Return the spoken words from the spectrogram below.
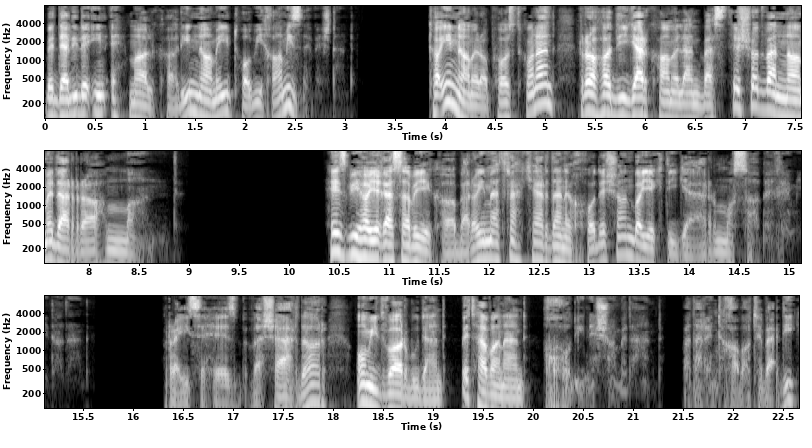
به دلیل این احمال کاری نامه توبیخ آمیز نوشتند. تا این نامه را پست کنند راه دیگر کاملا بسته شد و نامه در راه ماند. حزبی های قصبه یکا برای مطرح کردن خودشان با یکدیگر مسابقه رئیس حزب و شهردار امیدوار بودند بتوانند خودی نشان بدهند و در انتخابات بعدی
